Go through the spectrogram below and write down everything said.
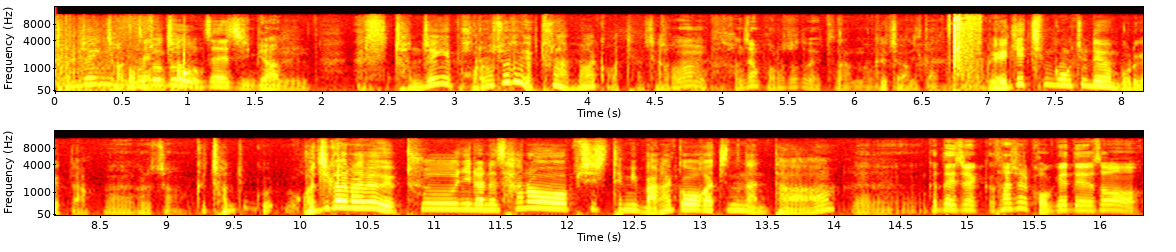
전쟁이 전쟁, 벌어져도 천재지변. 전쟁이 벌어져도 웹툰은 안 망할 것 같아요. 제가 저는 보기엔. 전쟁 벌어져도 웹툰 안 망해요. 그죠. 일단. 외계 침공쯤 되면 모르겠다. 아 그렇죠. 그전 어지간하면 웹툰이라는 산업 시스템이 망할 것 같지는 않다. 네네. 근데 이제 사실 거기에 대해서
